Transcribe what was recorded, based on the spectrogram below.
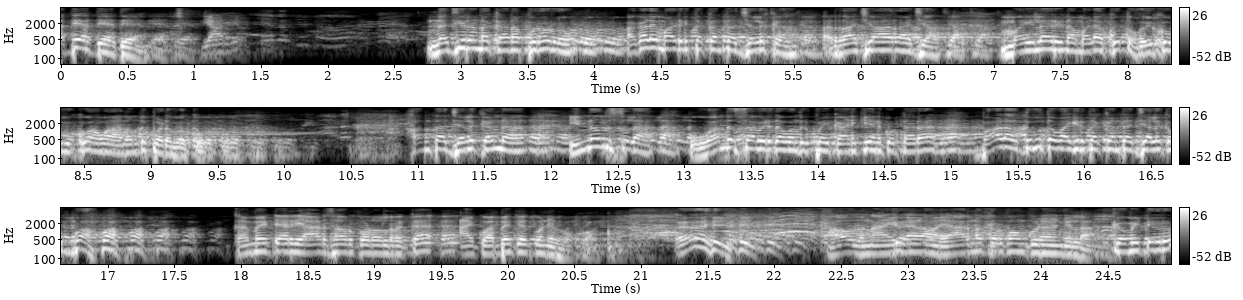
ಅದೇ ಅದೇ ಅದೇ. ನಜೀರಣ್ಣ ಖಾನಾಪುರವರು ಅಗಳೆ ಮಾಡಿರ್ತಕ್ಕಂಥ ಜಲಕ ರಾಜ ರಾಜ ಮೈಲಾರಿನ ಮಳೆ ಕೂತು ಹೊಯ್ಕೋಬೇಕು ಅವ ಆನಂದ ಪಡಬೇಕು. ಅಂತ ಜಲಕನ್ನ ಇನ್ನೊಂದು ಸಲ ಒಂದ್ ಸಾವಿರದ ಒಂದ್ ರೂಪಾಯಿ ಕಾಣಿಕೆಯನ್ನು ಕೊಟ್ಟಾರ. ಬಹಳ ಅದ್ಭುತವಾಗಿರ್ತಕ್ಕಂಥ ಜಲಕ. ಬಾ. ಕಮಿಟಿಯರ್ ಎರಡ್ ಸಾವಿರ ಕೊಡೋಲ್ರಕ್ಕ ಆಯ್ಕೆ ಒಬ್ಬಕ್ಕೆ ಕುಣಿಬೇಕು. ಏಯ್! ಹೌದು ನಾ ಈಗ ಯಾರನ್ನ ಕರ್ಕೊಂಡ್ ಕುಣಿಯಂಗಿಲ್ಲ. ಕಮಿಟಿಯವರು?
